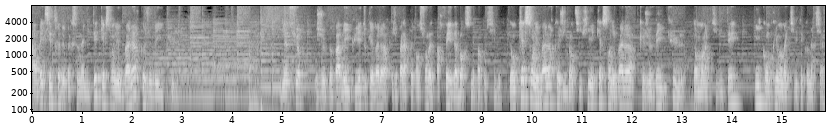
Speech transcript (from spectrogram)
avec ces traits de personnalité, quelles sont les valeurs que je véhicule? Bien sûr, je ne peux pas véhiculer toutes les valeurs. Je n'ai pas la prétention d'être parfait et d'abord, ce n'est pas possible. Donc, quelles sont les valeurs que j'identifie et quelles sont les valeurs que je véhicule dans mon activité, y compris mon activité commerciale?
